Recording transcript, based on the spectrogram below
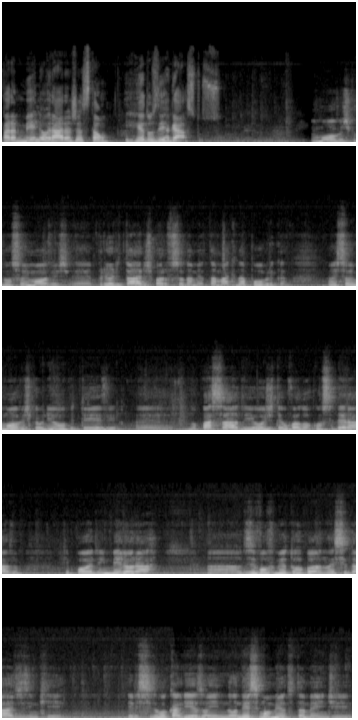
para melhorar a gestão e reduzir gastos. Imóveis que não são imóveis é, prioritários para o funcionamento da máquina pública, mas são imóveis que a União obteve é, no passado e hoje tem um valor considerável que podem melhorar ah, o desenvolvimento urbano nas cidades em que eles se localizam e no, nesse momento também de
